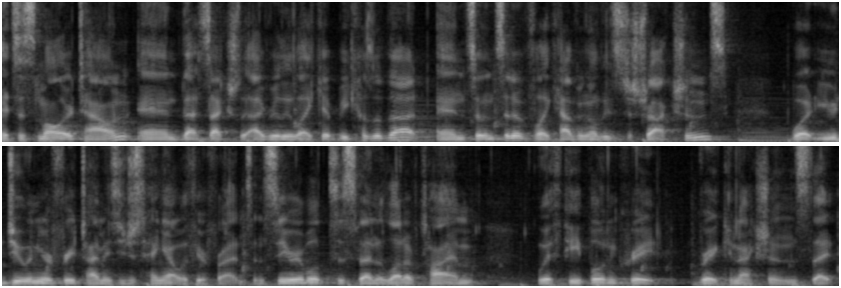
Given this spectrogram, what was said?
It's a smaller town, and that's actually I really like it because of that. And so instead of like having all these distractions, what you do in your free time is you just hang out with your friends, and so you're able to spend a lot of time with people and create great connections that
